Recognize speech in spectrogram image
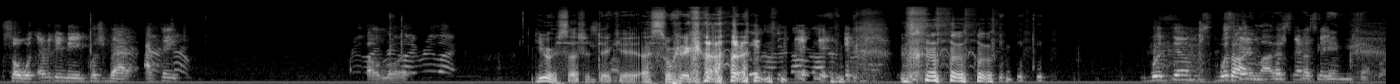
So with everything being pushed back, I think. Oh lord. You are such a dickhead. I swear to God. With them, with Sorry, them La, that's, that's a game you can't play.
